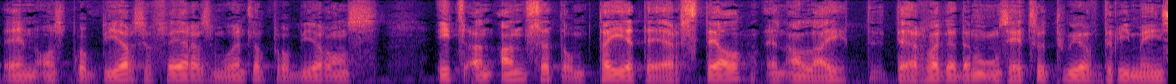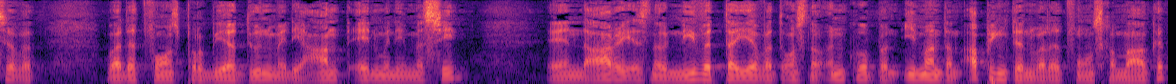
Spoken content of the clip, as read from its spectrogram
En ons probeer sover as moontlik probeer ons iets aan aansit om tye te herstel en allerlei dergelike dinge. Ons het so 2 of 3 mense wat wat dit vir ons probeer doen met die hand en met die masjien. En daar is nou nuwe tye wat ons nou inkoop en iemand in Appington wat dit vir ons gemaak het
